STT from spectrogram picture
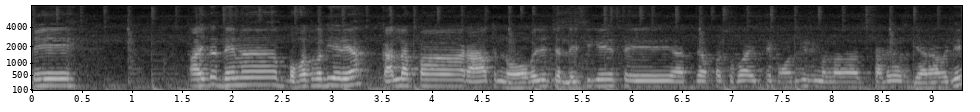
ਤੇ ਅੱਜ ਦਾ ਦਿਨ ਬਹੁਤ ਵਧੀਆ ਰਿਹਾ। ਕੱਲ ਆਪਾਂ ਰਾਤ 9 ਵਜੇ ਚੱਲੇ ਸੀਗੇ ਤੇ ਅੱਜ ਆਪਾਂ ਸਵੇਰ ਇੱਥੇ ਪਹੁੰਚ ਗਏ ਸੀ ਮਤਲਬ 10:30 11 ਵਜੇ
